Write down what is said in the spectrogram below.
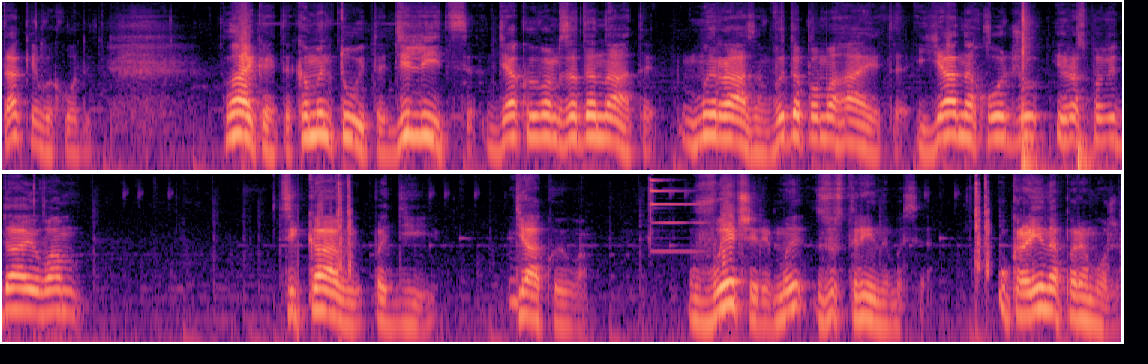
так і виходить. Лайкайте, коментуйте, діліться. Дякую вам за донати. Ми разом, ви допомагаєте. Я знаходжу і розповідаю вам цікаві події. Дякую вам. Ввечері ми зустрінемося. Україна переможе!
